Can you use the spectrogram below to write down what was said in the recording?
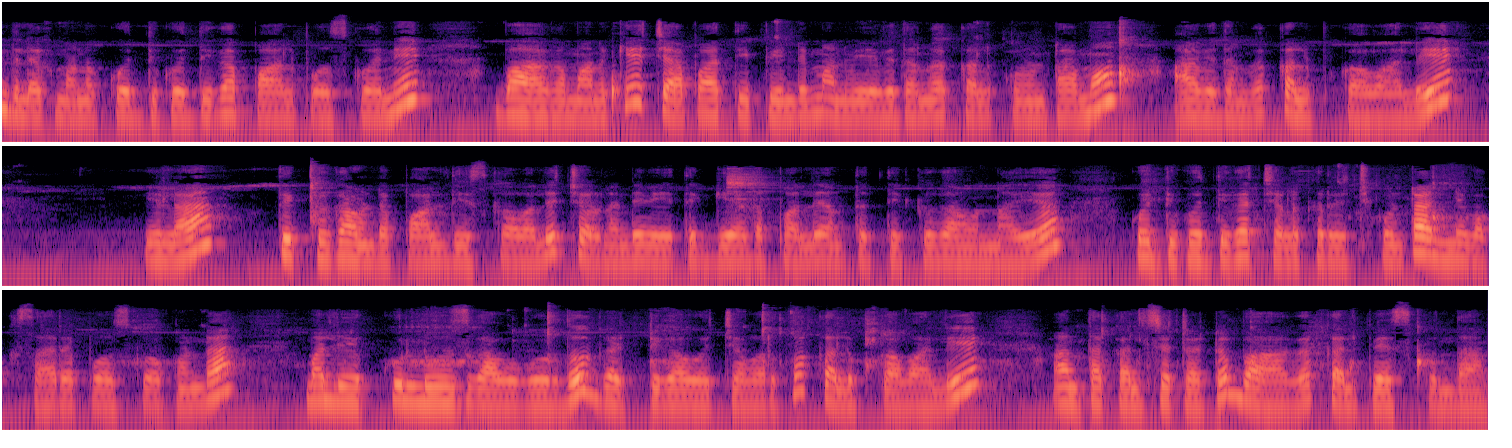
ఇందులోకి మనం కొద్ది కొద్దిగా పాలు పోసుకొని బాగా మనకి చపాతీ పిండి మనం ఏ విధంగా కలుపుకుంటామో ఆ విధంగా కలుపుకోవాలి. ఇలా తిక్కుగా ఉండే పాలు తీసుకోవాలి. చూడండి అయితే గేదె పాలు ఎంత తిక్కుగా ఉన్నాయో. కొద్ది కొద్దిగా చిలకరించుకుంటే అన్నీ ఒకసారి పోసుకోకుండా మళ్ళీ ఎక్కువ లూజ్గా అవ్వకూడదు. గట్టిగా వచ్చే వరకు కలుపుకోవాలి. అంతా కలిసేటట్టు బాగా కలిపేసుకుందాం.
